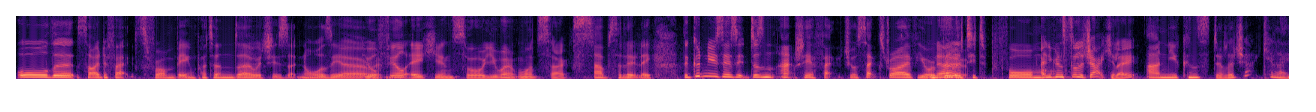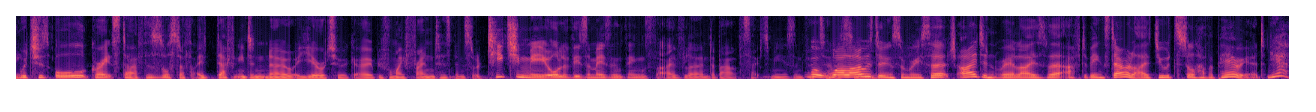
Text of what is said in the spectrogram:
all the side effects from being put under, which is like nausea. You'll feel achy and sore. You won't want sex. Absolutely. The good news is it doesn't actually affect your sex drive, your No. ability to perform, And you can still ejaculate. and you can still ejaculate. Which is all great stuff. This is all stuff that I definitely didn't know a year or two ago before my friend has been sort of teaching me all of these amazing things that I've learned about vasectomies and well, while I was doing some research, I didn't realize that after being sterilized, you would still have a period. Yeah.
